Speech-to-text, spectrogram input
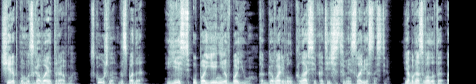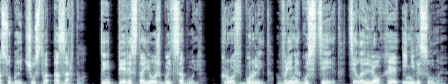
черепно-мозговая травма. Скучно, господа. Есть упоение в бою, как говаривал классик отечественной словесности. Я бы назвал это особое чувство азартом. Ты перестаешь быть собой. Кровь бурлит, время густеет, тело легкое и невесомое.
